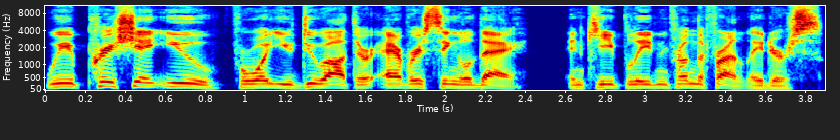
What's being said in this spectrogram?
We appreciate you for what you do out there every single day and keep leading from the front, leaders.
